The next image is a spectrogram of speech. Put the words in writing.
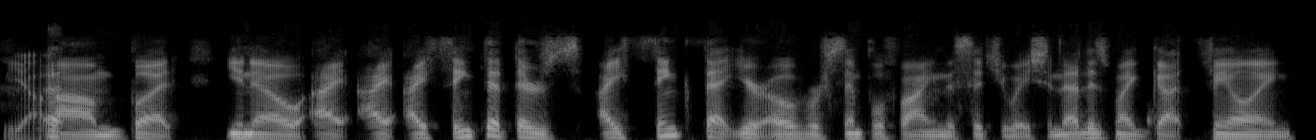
Yeah. Um but you know I, I i think that there's i think that you're oversimplifying the situation. That is my gut feeling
